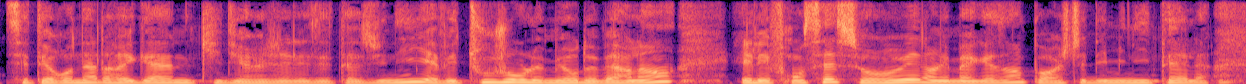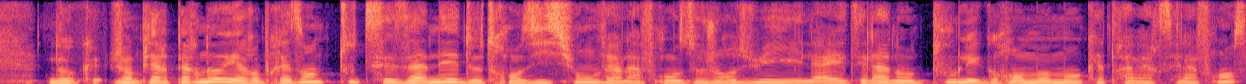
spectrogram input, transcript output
C'était Ronald Reagan qui dirigeait les États-Unis. Il y avait toujours le mur de Berlin. Et les Français se ruaient dans les magasins pour acheter des Minitel. Donc, Jean-Pierre Pernaud, il représente toutes ces années de transition vers la France d'aujourd'hui. Il a été là dans tous les grands moments qu'a traversé la France.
